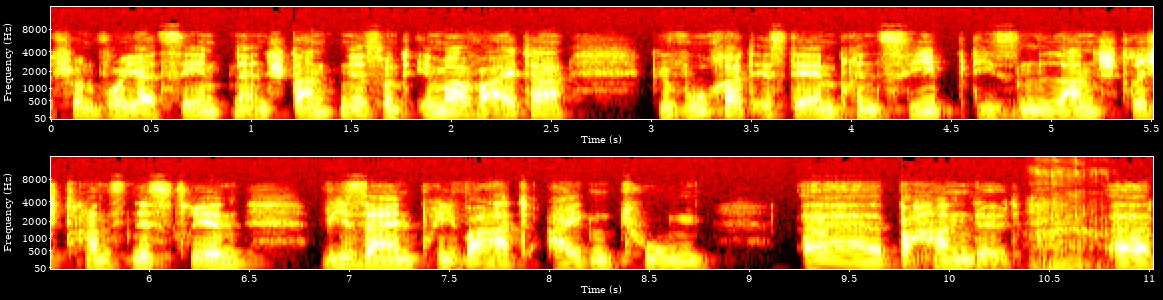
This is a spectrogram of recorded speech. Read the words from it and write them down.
schon vor Jahrzehnten entstanden ist und immer weiter gewuchert ist, der im Prinzip diesen Landstrich Transnistrien wie sein Privateigentum äh, behandelt. Ah, ja. äh,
